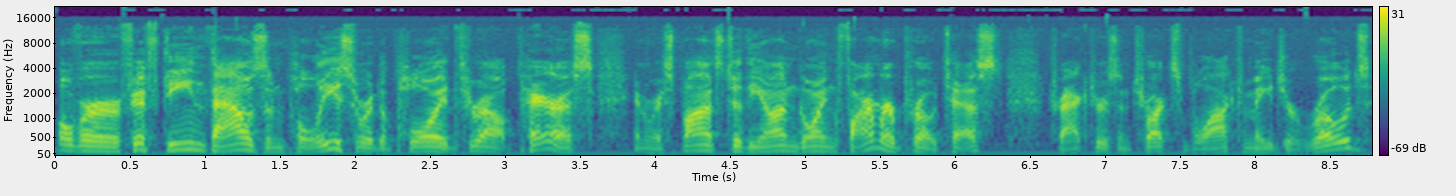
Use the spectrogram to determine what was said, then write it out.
Over 15,000 police were deployed throughout Paris in response to the ongoing farmer protests. Tractors and trucks blocked major roads.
